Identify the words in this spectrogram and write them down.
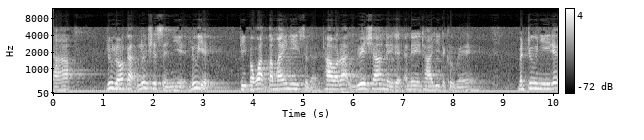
ဒါကလူလောကလူဖြစ်စဉ်ကြီးရဲ့လူရဲ့ဒီဘဝသမိုင်းကြီးဆိုတာသာဝရရွေးရှားနေတဲ့အနေအထားကြီးတစ်ခုပဲမတူညီတဲ့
